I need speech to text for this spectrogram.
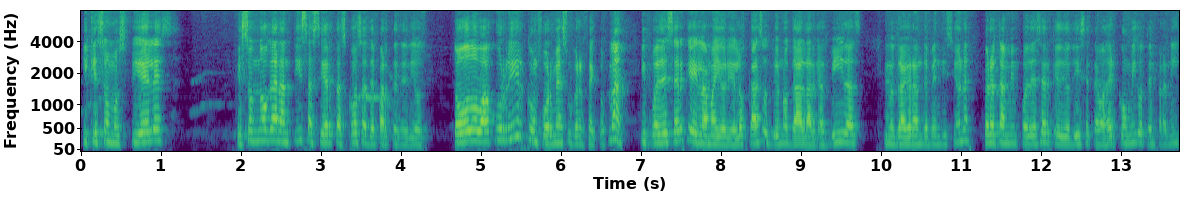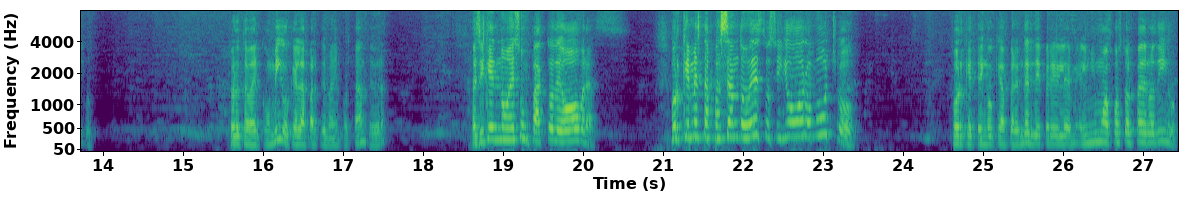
y que somos fieles, eso no garantiza ciertas cosas de parte de Dios. Todo va a ocurrir conforme a su perfecto plan. Y puede ser que en la mayoría de los casos Dios nos da largas vidas y nos da grandes bendiciones, pero también puede ser que Dios dice, te vas a ir conmigo tempranito. Pero te va a ir conmigo, que es la parte más importante, ¿verdad? Así que no es un pacto de obras. ¿Por qué me está pasando esto si yo oro mucho? Porque tengo que aprender. El mismo apóstol Pedro dijo,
